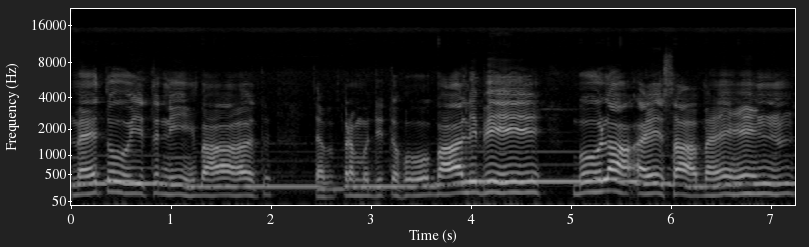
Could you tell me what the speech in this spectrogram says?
मैं तो इतनी बात। तब प्रमुदित हो बाल भी। बोला, ऐसा बहन,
